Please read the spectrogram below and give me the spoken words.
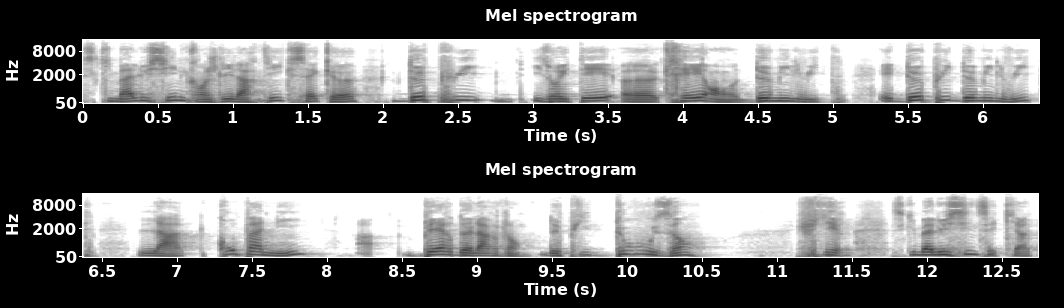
ce qui m'hallucine quand je lis l'article, c'est que depuis, ils ont été euh, créés en 2008. Et depuis 2008, la compagnie perd de l'argent depuis 12 ans. Je veux dire, ce qui m'hallucine, c'est qu'il n'y a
